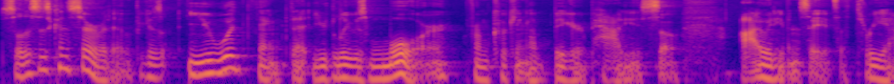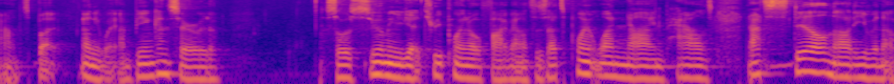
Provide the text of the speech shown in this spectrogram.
So this is conservative because you would think that you'd lose more from cooking a bigger patty. So i would even say it's a three ounce but anyway i'm being conservative so assuming you get 3.05 ounces, that's 0.19 pounds. That's still not even a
